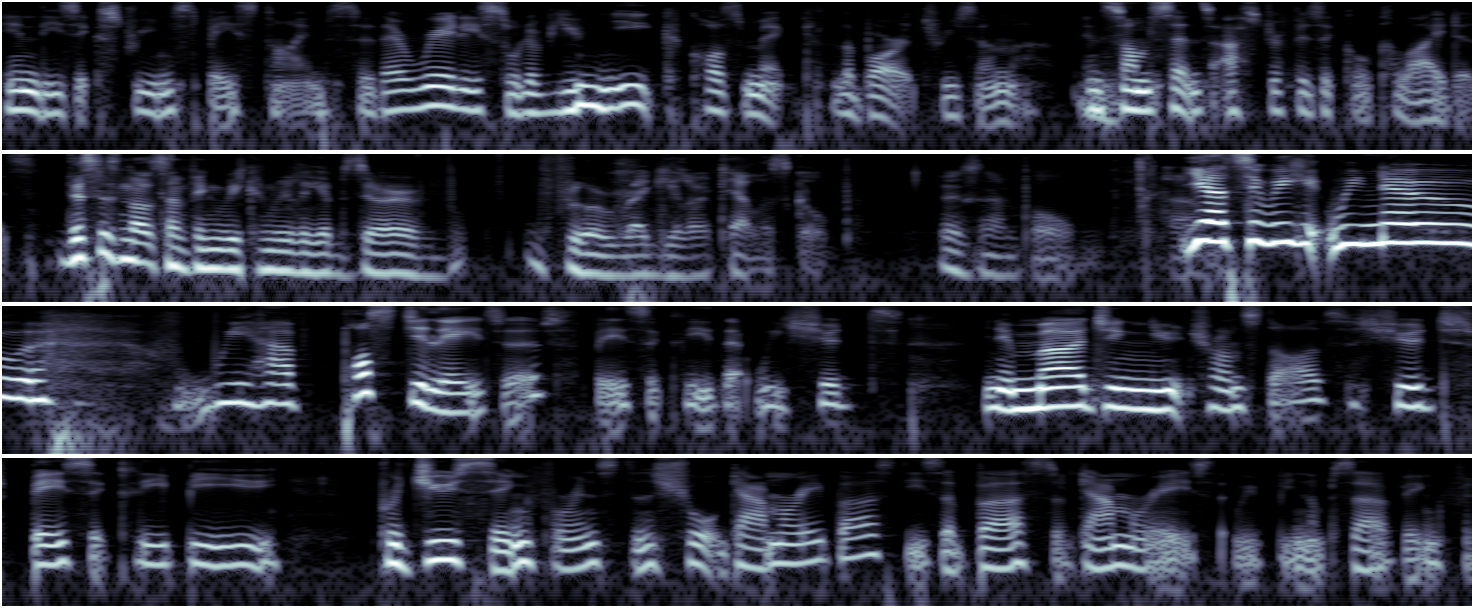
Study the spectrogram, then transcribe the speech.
in these extreme space times. So they're really sort of unique cosmic laboratories and, in mm. some sense, astrophysical colliders. This is not something we can really observe through a regular telescope, for example. Um, yeah, so we we know we have postulated basically that we should, you know, merging neutron stars should basically be producing, for instance, short gamma ray bursts. These are bursts of gamma rays that we've been observing for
